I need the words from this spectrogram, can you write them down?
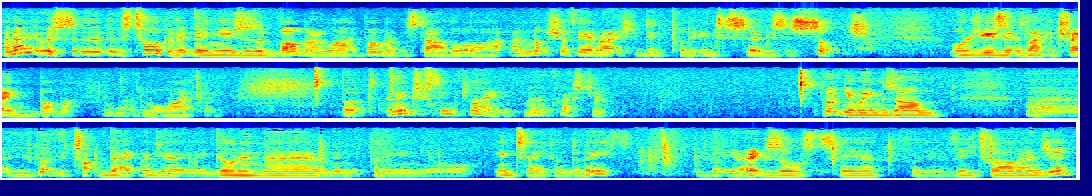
I know it was uh, there was talk of it being used as a bomber, a light bomber at the start of the war. I'm not sure if they ever actually did put it into service as such, or use it as like a training bomber. I think that was more likely. But an interesting plane, no question. Putting your wings on. Uh, you've got your top deck with your, your gun in there and then you're putting in your intake underneath. You've got your exhausts here for your V12 engine.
